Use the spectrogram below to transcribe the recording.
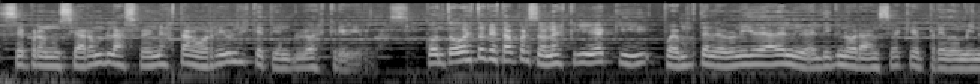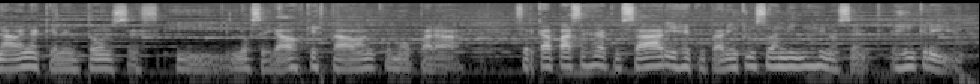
Se pronunciaron blasfemias tan horribles que tiemblo escribirlas. Con todo esto que esta persona escribe aquí, podemos tener una idea del nivel de ignorancia que predominaba en aquel entonces y los cegados que estaban como para ser capaces de acusar y ejecutar incluso a niños inocentes. Es increíble.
